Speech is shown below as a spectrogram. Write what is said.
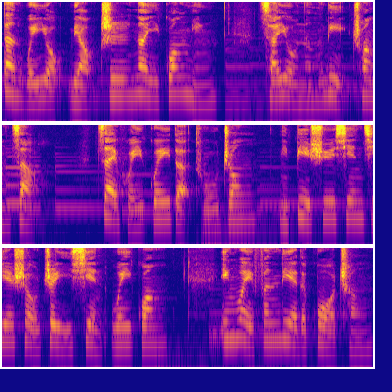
但唯有了知那一光明，才有能力创造。在回归的途中，你必须先接受这一线微光，因为分裂的过程，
